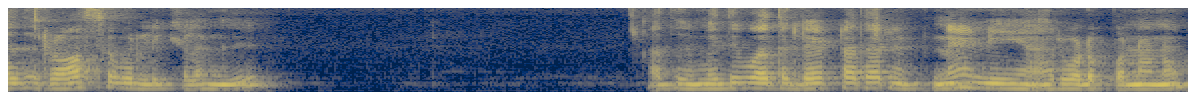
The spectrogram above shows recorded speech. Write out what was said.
அது ராசவல்லி கிழங்கு. அது மெதுவாக அது லேட்டாக தான் நட்டினேன் நீ அறுவடை பண்ணணும்.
